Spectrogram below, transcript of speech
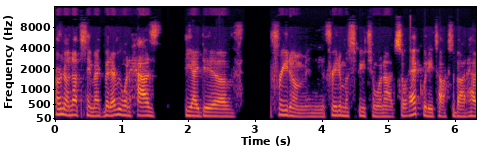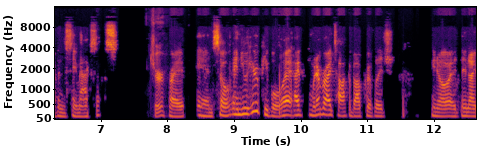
or no, not the same, but everyone has the idea of freedom and freedom of speech and whatnot. So equity talks about having the same access. Sure. Right. And so, and you hear people, I, I, whenever I talk about privilege, you know, and I,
